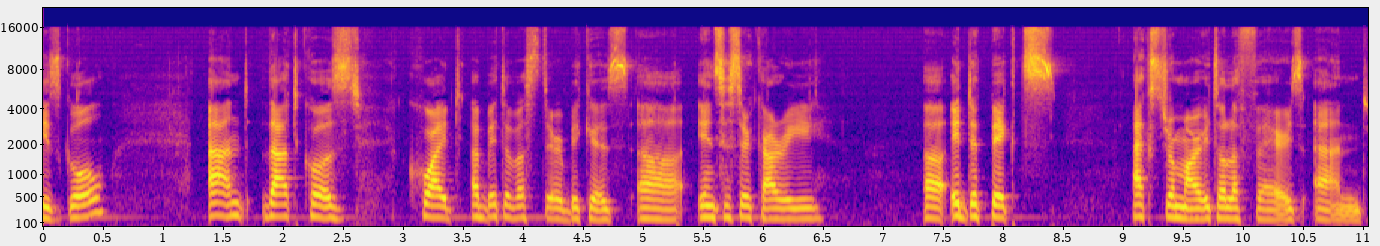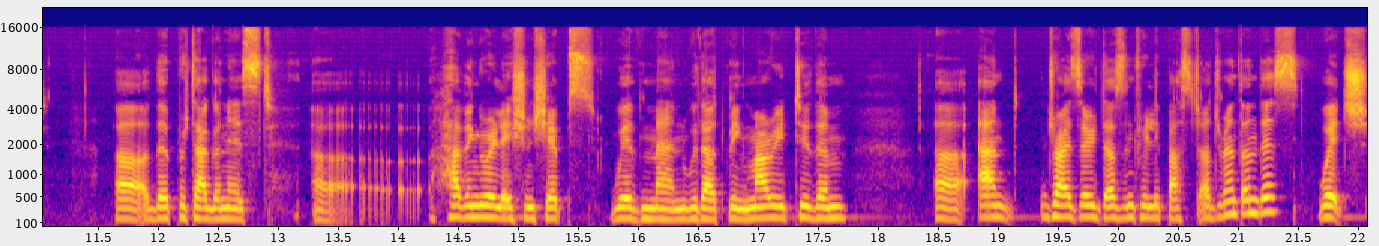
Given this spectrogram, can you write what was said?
his goal. And that caused quite a bit of a stir because uh, in Sister Carrie, uh, it depicts extramarital affairs and uh, the protagonist uh, having relationships with men without being married to them. Uh, and Dreiser doesn't really pass judgment on this, which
